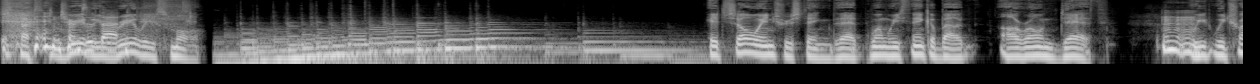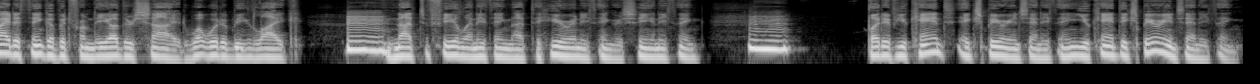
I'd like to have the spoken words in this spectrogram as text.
in terms really, of that really small. It's so interesting that when we think about our own death, mm-hmm. we, we try to think of it from the other side. What would it be like mm. not to feel anything, not to hear anything or see anything? Mm-hmm. But if you can't experience anything, you can't experience anything.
